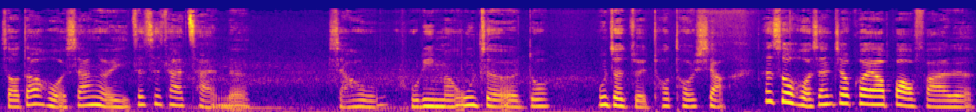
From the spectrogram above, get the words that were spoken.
走到火山而已。这次他惨了。小狐狐狸们捂着耳朵，捂着嘴偷偷笑。那座火山就快要爆发了。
